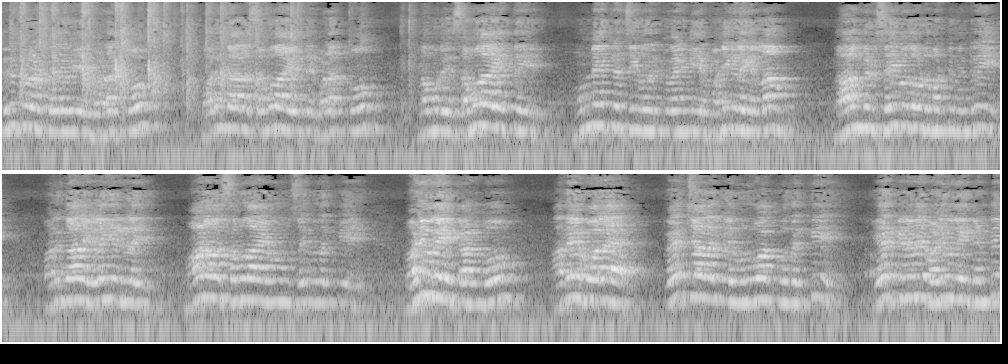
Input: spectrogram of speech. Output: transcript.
திருக்குறள் பேரவையை வளர்ப்போம். வருங்கால சமுதாயத்தை வளர்ப்போம். நம்முடைய சமுதாயத்தை முன்னேற்ற செய்வதற்கு வேண்டிய பணிகளை எல்லாம் நாங்கள் செய்வதோடு மட்டுமின்றி வருங்கால இளைஞர்களை மாணவர் சமுதாயமும் செய்வதற்கு வழிவகையை காண்போம். அதே போல பேச்சாளர்களை உருவாக்குவதற்கு ஏற்கனவே வழிவகை கண்டு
